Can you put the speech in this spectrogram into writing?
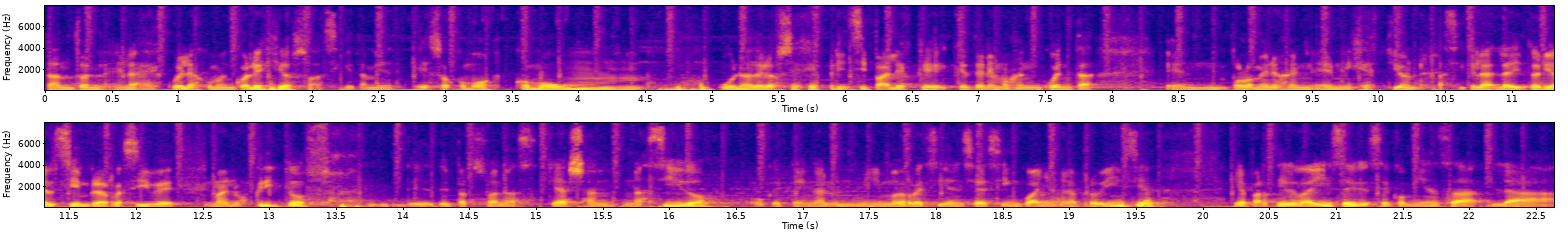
tanto en, en, las escuelas como en colegios, así que también eso es como, como un, uno de los ejes principales que, que tenemos en cuenta, en, por lo menos en, en mi gestión. Así que la, la, editorial siempre recibe manuscritos de, de personas que hayan nacido o que tengan un mínimo de residencia de 5 años en la provincia y a partir de ahí se, se comienza la,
